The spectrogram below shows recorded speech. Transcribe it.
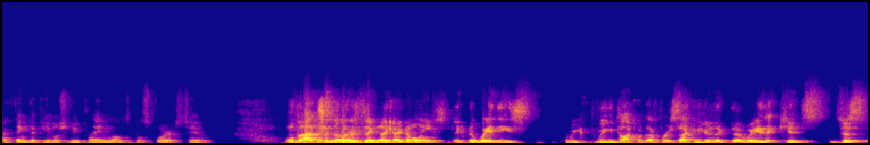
I think that people should be playing multiple sports too. Well, that's another thing. Like, I don't like the way these. We we can talk about that for a second here. Like the way that kids just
